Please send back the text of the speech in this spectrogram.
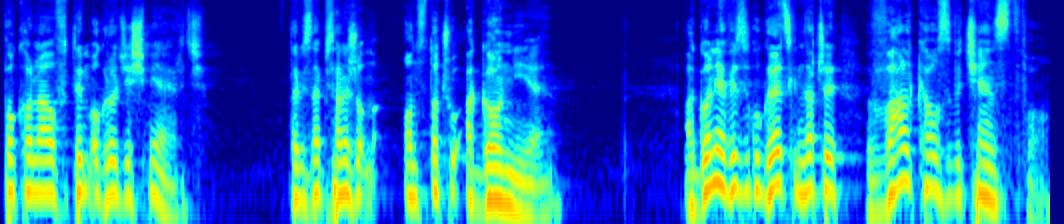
pokonał w tym ogrodzie śmierć. Tam jest napisane, że on, on stoczył agonię. Agonia w języku greckim znaczy walka o zwycięstwo.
